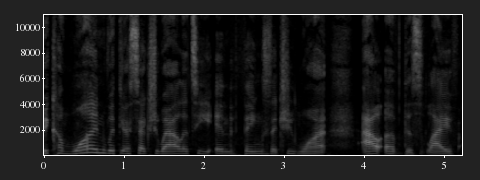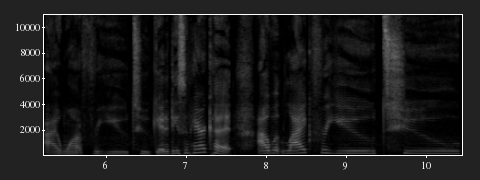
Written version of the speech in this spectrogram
become one with your sexuality and the things that you want out of this life. I want for you to get a decent haircut. I would like for you to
